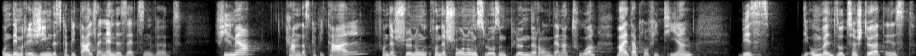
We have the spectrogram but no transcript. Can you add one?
und dem Regime des Kapitals ein Ende setzen wird. Vielmehr kann das Kapital von der, Schönung, von der schonungslosen Plünderung der Natur weiter profitieren, bis die Umwelt so zerstört ist,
